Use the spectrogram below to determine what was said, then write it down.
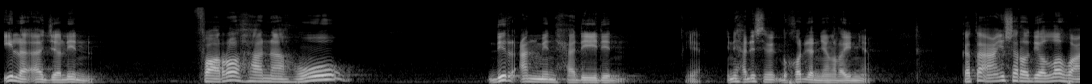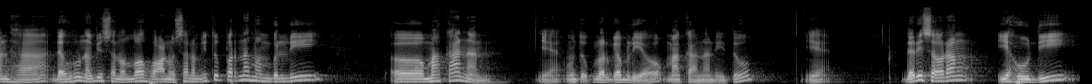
ila ajalin. Farahanahu dir'an min hadidin. Ya, ini hadis riwayat Bukhari dan yang lainnya. Kata Aisyah radhiyallahu anha, dahulu Nabi Shallallahu alaihi wasallam itu pernah membeli e, makanan ya untuk keluarga beliau, makanan itu ya dari seorang Yahudi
